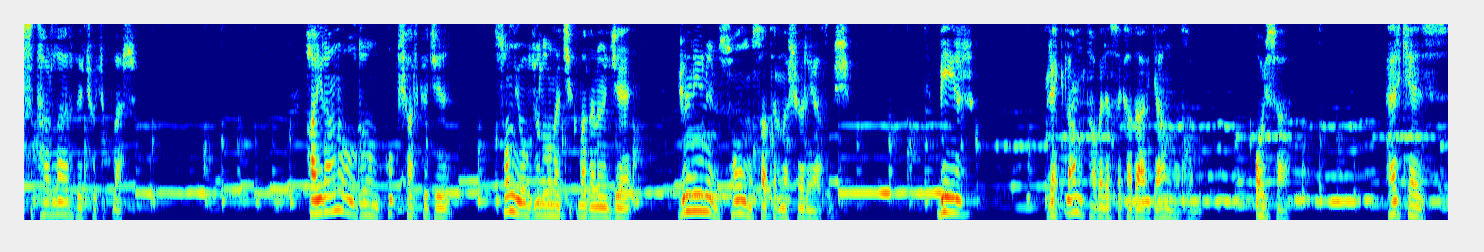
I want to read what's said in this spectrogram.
starlar ve çocuklar. Hayranı olduğum pop şarkıcı son yolculuğuna çıkmadan önce günlüğünün son satırına şöyle yazmış. Bir reklam tabelası kadar yalnızım. Oysa herkes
